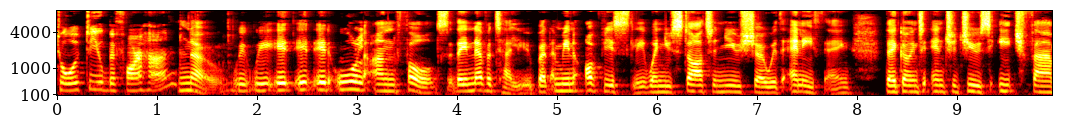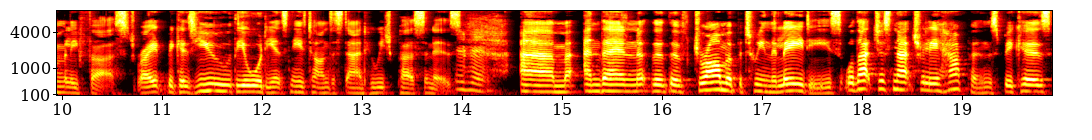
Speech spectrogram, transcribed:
told to you beforehand? No, we, we it, it, it all unfolds. They never tell you. But I mean, obviously, when you start a new show with anything, they're going to introduce each family first, right? Because you, the audience, need to understand who each person is. Um, and then the, the drama between the ladies, well, that just naturally happens because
